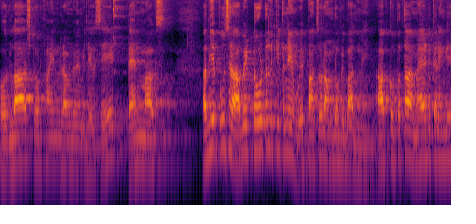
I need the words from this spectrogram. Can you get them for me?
और लास्ट और फाइनल राउंड में मिले उसे टेन मार्क्स अब ये पूछ रहा भाई टोटल कितने हुए पाँचों राउंडों के बाद में? आपको पता, हम ऐड करेंगे।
